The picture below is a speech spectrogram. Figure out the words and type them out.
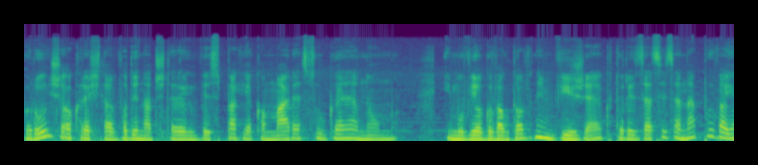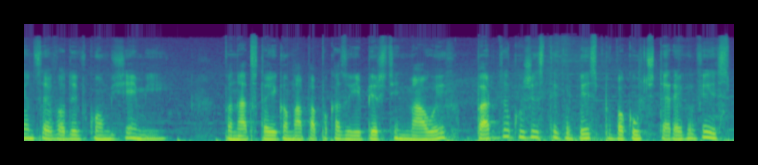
Ruysch określa wody na czterech wyspach jako Mare Sugenum i mówi o gwałtownym wirze, który zasysa napływające wody w głąb ziemi. Ponadto jego mapa pokazuje pierścień małych, bardzo górzystych wysp wokół czterech wysp,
